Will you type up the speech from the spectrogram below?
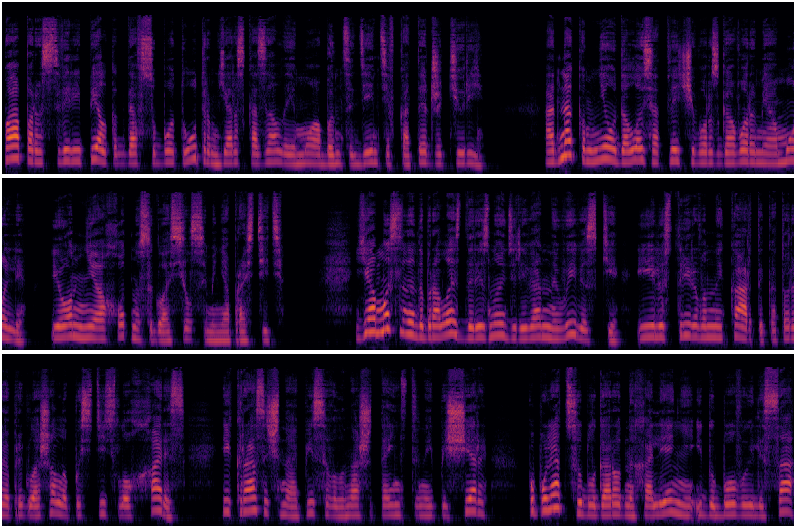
Папа рассверепел, когда в субботу утром я рассказала ему об инциденте в коттедже Кюри. Однако мне удалось отвлечь его разговорами о Молле, и он неохотно согласился меня простить. Я мысленно добралась до резной деревянной вывески и иллюстрированной карты, которая приглашала посетить Лох Харрис и красочно описывала наши таинственные пещеры, популяцию благородных оленей и дубовые леса,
